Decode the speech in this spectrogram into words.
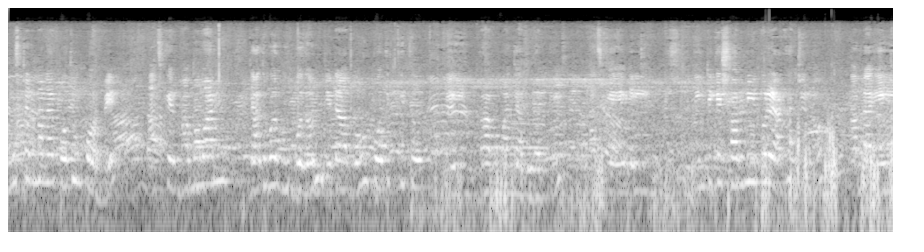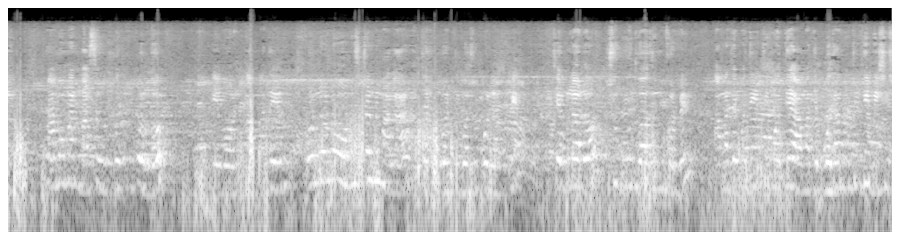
অনুষ্ঠানমালার প্রথম পর্বে আজকের ভ্রাম্যমান জাদুঘর উদ্বোধন, যেটা বহু প্রতীক্ষিত এই ভ্রাম্যমান জাদুঘরটি। আজকে এই দিনটিকে স্মরণীয় করে রাখার জন্য আমরা এই ভ্রাম্যমান বাসে উদ্বোধন করব এবং আমাদের অন্য অন্যান্য অনুষ্ঠানমালা জাদুঘর দিবস উপলক্ষে সেগুলোরও শুভ উদ্বোধন করবেন। আমাদের মধ্যে ইতিমধ্যে আমাদের প্রধান অতিথি, বিশেষ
